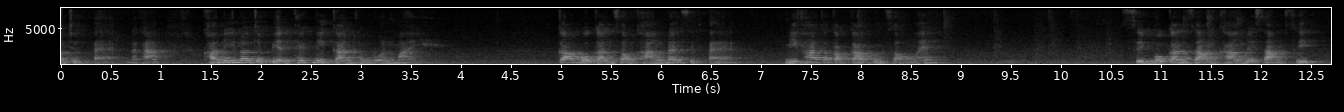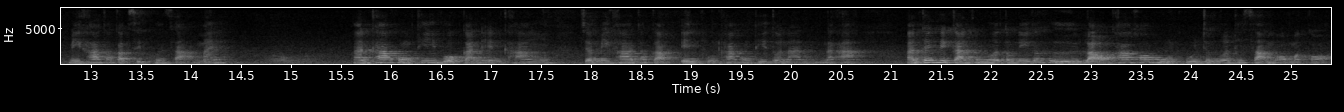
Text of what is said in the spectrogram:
9.8 นะคะ คราวนี้เราจะเปลี่ยนเทคนิคการคำนวณใหม่ 9 บวกกัน 2 ครั้งได้ 18 มีค่าเท่ากับ9คูณ2ไหม 10 บวกกัน 3 ครั้งได้ 30 มีค่าเท่ากับ 10คูณ3ไหมงั้นค่าคงที่บวกกัน n ครั้ง จะมีค่าเท่ากับ n คูณค่าคงที่ตัวนั้นนะคะงั้นเทคนิคการคำนวณตรงนี้ก็คือเราเอาค่าข้อมูลคูณจำนวนที่ซ้ำออกมาก่อน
